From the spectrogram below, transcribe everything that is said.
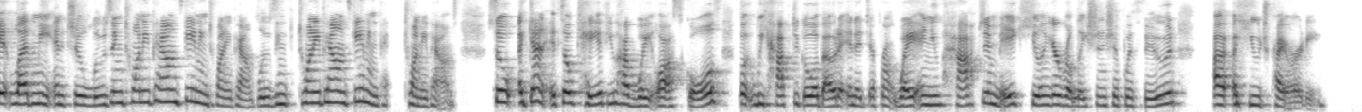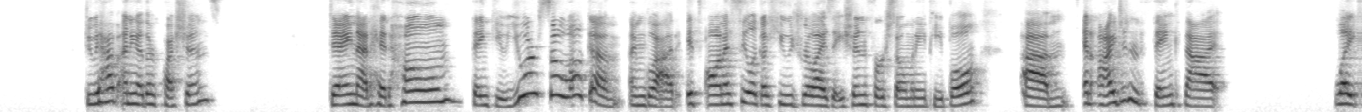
it led me into losing 20 pounds, gaining 20 pounds, losing 20 pounds, gaining 20 pounds. So again, it's okay if you have weight loss goals, but we have to go about it in a different way. And you have to make healing your relationship with food a, a huge priority. Do we have any other questions? Dang, that hit home. Thank you. You are so welcome. I'm glad. It's honestly like a huge realization for so many people. Um, and I didn't think that like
